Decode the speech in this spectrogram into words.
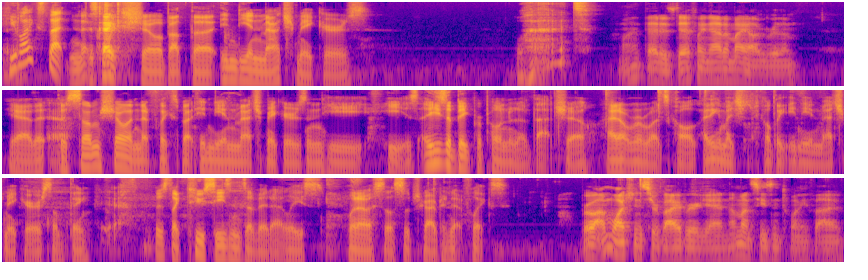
he likes that Netflix guy- show about the Indian matchmakers. What? What? That is definitely not in my algorithm. Yeah, there, Yeah. there's some show on Netflix about Indian matchmakers, and he he's he's a big proponent of that show. I don't remember what it's called. I think it might just be called like Indian Matchmaker or something. Yeah. There's like two seasons of it at least when I was still subscribed to Netflix. Bro, I'm watching Survivor again. I'm on season 25.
